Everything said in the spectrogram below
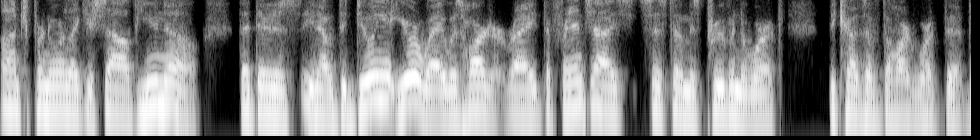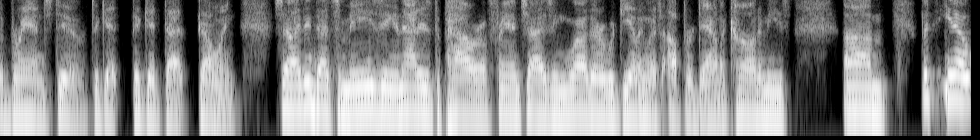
entrepreneur like yourself, you know that there's, you know, the doing it your way was harder, right? The franchise system is proven to work because of the hard work that the brands do to get to get that going. So I think that's amazing, and that is the power of franchising, whether we're dealing with up or down economies. Um, but you know,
